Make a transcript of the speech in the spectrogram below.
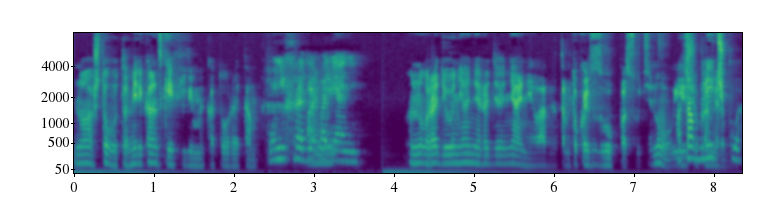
Ну а что вот американские фильмы, которые там, У них ради Они- ну радио няни, радио няни, ладно, там только звук по сути, ну и А камера табличку? была.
